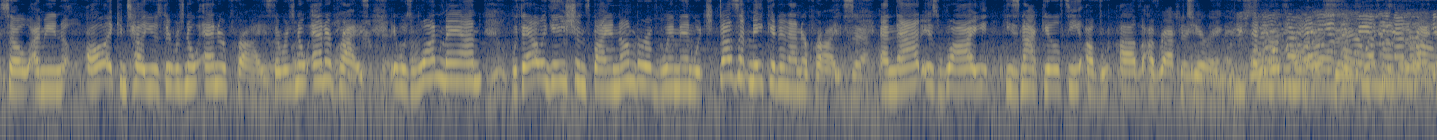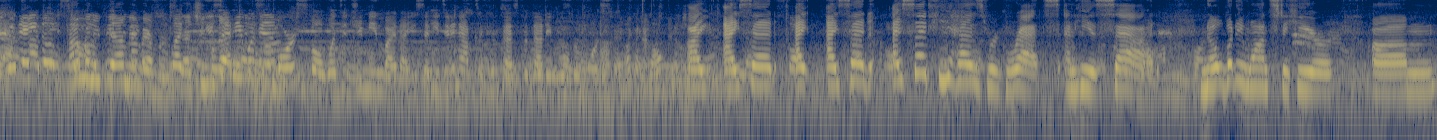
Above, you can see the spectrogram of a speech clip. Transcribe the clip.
So, I mean, all I can tell you is there was no enterprise. There was no enterprise. It was one man with allegations by a number of women, which doesn't make it an enterprise. And that is why he's not guilty of, of, of racketeering. You said How many family members? Like, you said he was remorseful. What did you mean by that? You said he didn't have to confess, but that he was remorseful. I, I said I, I said I said he has regrets and he is sad. Nobody wants to hear hear um,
